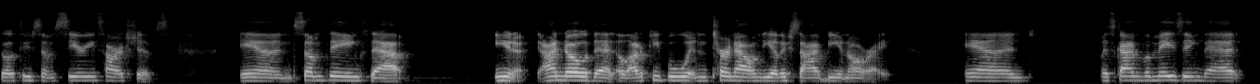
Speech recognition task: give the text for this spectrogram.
go through some serious hardships and some things that you know i know that a lot of people wouldn't turn out on the other side being all right. And it's kind of amazing that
